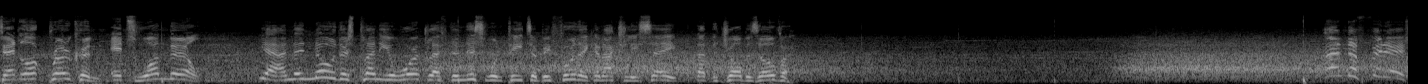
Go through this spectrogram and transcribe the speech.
Deadlock broken, it's 1-0. Yeah, and they know there's plenty of work left in this one, Peter, before they can actually say that the job is over. And the finish!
